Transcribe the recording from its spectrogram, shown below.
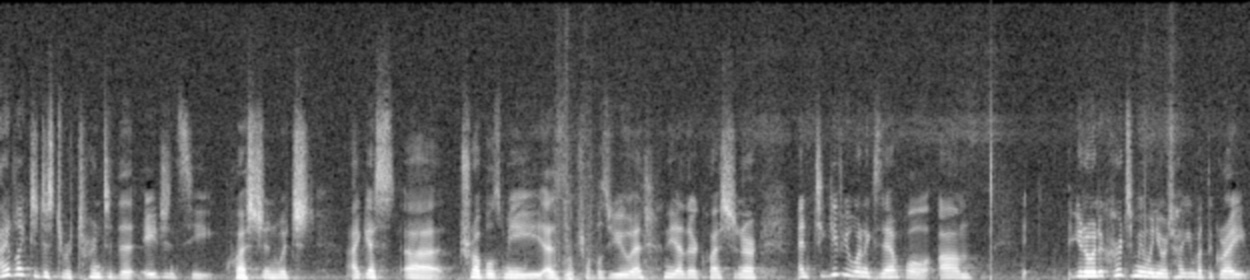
would like to just return to the agency question, which I guess, uh, troubles me as it troubles you and the other questioner. And to give you one example, um, you know, it occurred to me when you were talking about the great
